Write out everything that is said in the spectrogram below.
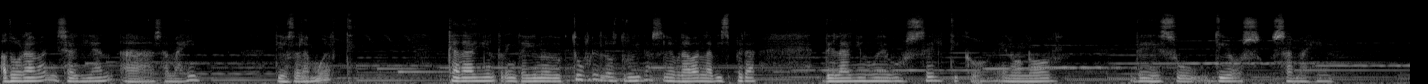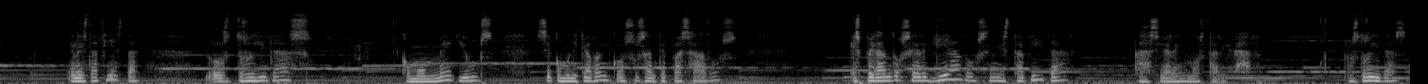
adoraban y servían a Samaín, dios de la muerte. Cada año, el 31 de octubre, los druidas celebraban la víspera del Año Nuevo Céltico en honor de su dios Samaín. En esta fiesta, los druidas como mediums se comunicaban con sus antepasados, esperando ser guiados en esta vida hacia la inmortalidad. Los druidas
